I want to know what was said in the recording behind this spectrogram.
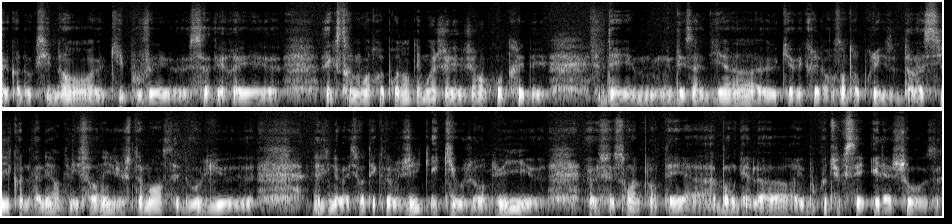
euh, qu'en Occident, euh, qui pouvait s'avérer extrêmement entreprenante. Et moi, j'ai rencontré des, des Indiens qui avaient créé leurs entreprises dans la Silicon Valley, en Californie, justement, c'est au lieu de l'innovation technologique, et qui aujourd'hui se sont implantés à Bangalore avec beaucoup de succès. Et la chose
